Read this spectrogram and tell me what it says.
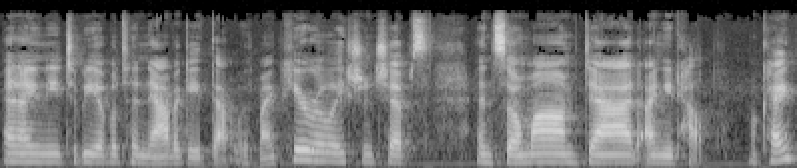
and I need to be able to navigate that with my peer relationships. And so, mom, dad, I need help. Okay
